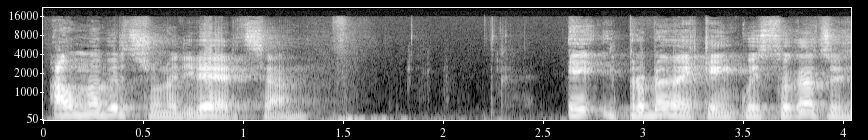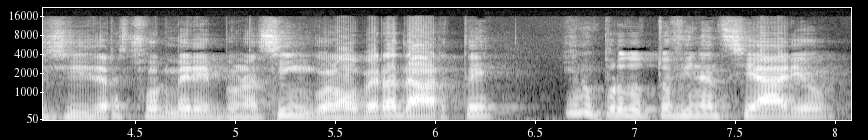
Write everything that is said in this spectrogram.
a una persona diversa. E il problema è che in questo caso si trasformerebbe una singola opera d'arte in un prodotto finanziario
